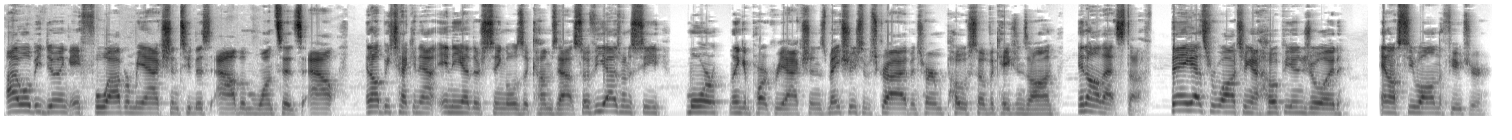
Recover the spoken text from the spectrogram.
I will be doing a full album reaction to this album once it's out, and I'll be checking out any other singles that comes out. So if you guys want to see more Linkin Park reactions, make sure you subscribe and turn post notifications on and all that stuff. Thank you guys for watching. I hope you enjoyed, and I'll see you all in the future.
